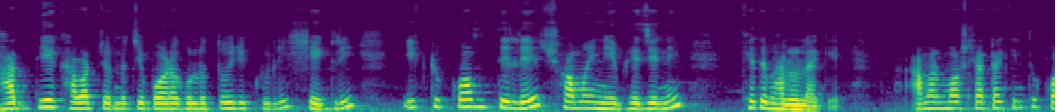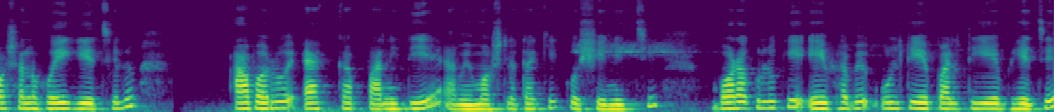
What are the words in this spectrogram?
ভাত দিয়ে খাওয়ার জন্য যে বড়াগুলো তৈরি করি, সেগুলি একটু কম তেলে সময় নিয়ে ভেজে নিই, খেতে ভালো লাগে। আমার মশলাটা কিন্তু কষানো হয়ে গিয়েছিল। আবারও এক কাপ পানি দিয়ে আমি মশলাটাকে কষিয়ে নিচ্ছি। বড়াগুলোকে এইভাবে উল্টিয়ে পাল্টিয়ে ভেজে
